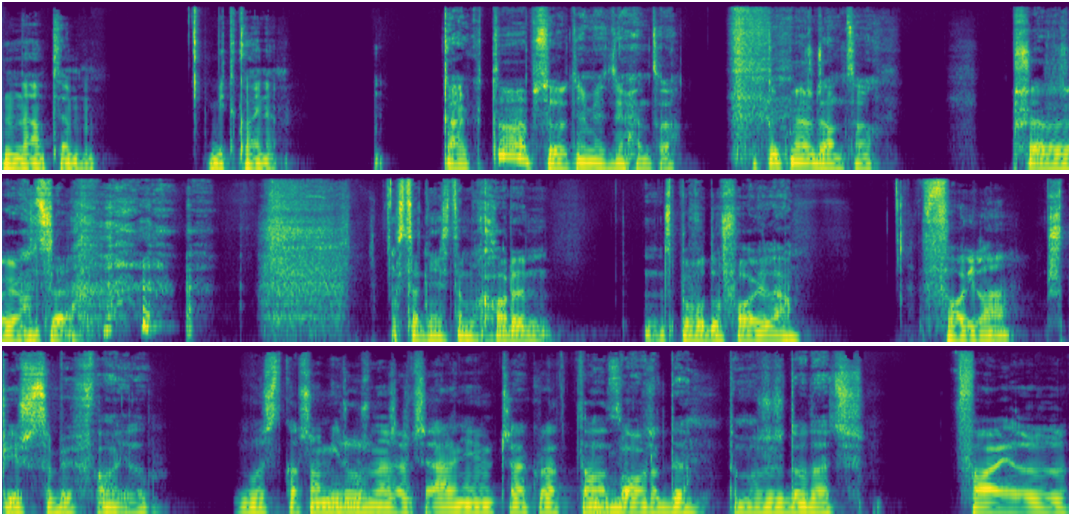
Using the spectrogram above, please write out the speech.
na tym bitcoinem. Tak, to absolutnie mnie zniechęca. Tak miażdżąco. Przerażające. Ostatnio jestem chory z powodu foila. Foila? Przypisz sobie foil. Wyskoczą mi różne rzeczy, ale nie wiem, czy akurat to... Board, to możesz dodać. Foil...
